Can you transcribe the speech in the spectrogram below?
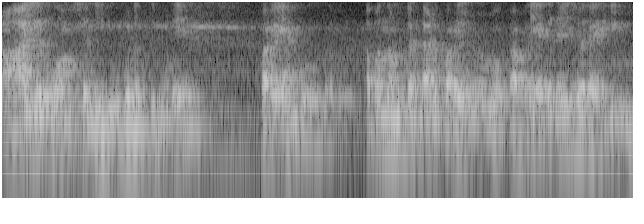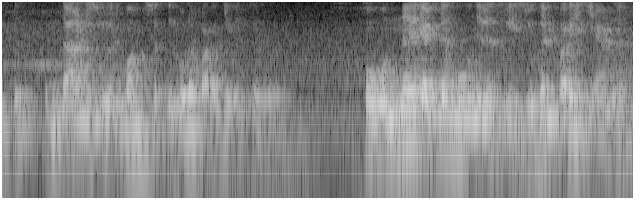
ആയുർവംശ നിരൂപണത്തിലൂടെ പറയാൻ പോകുന്നത്. അപ്പം നമുക്ക് എന്താണ് പറയുന്നത് നോക്കാം. അപ്പോൾ ഏകദേശം ഒരു ഐഡിയ കിട്ടും. എന്താണ് ഈ ഒരു വംശത്തിലൂടെ പറഞ്ഞു വെച്ചത് അപ്പോൾ ഒന്ന് രണ്ട് മൂന്നിൽ ശ്രീ സുഗൻ പറയുകയാണ്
